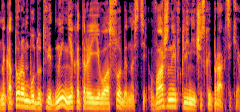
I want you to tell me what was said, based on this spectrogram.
на котором будут видны некоторые его особенности, важные в клинической практике.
